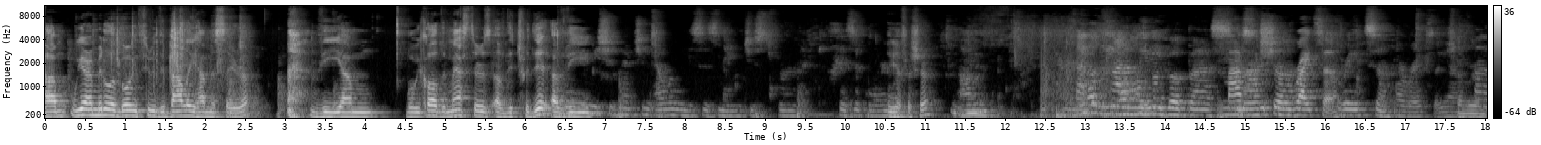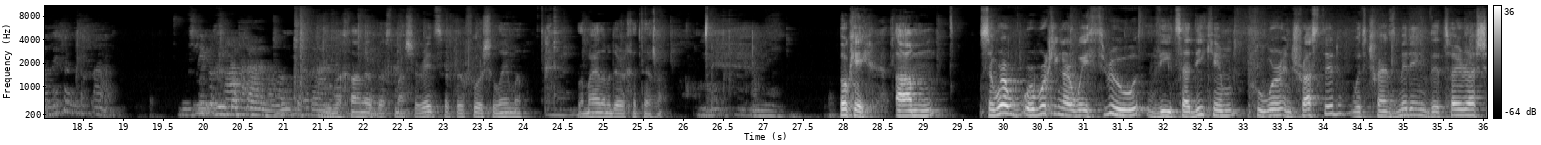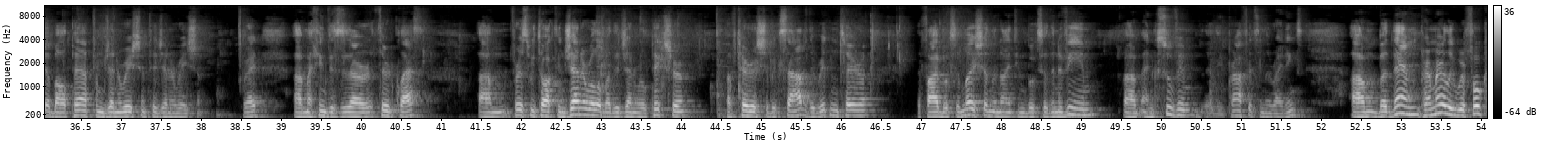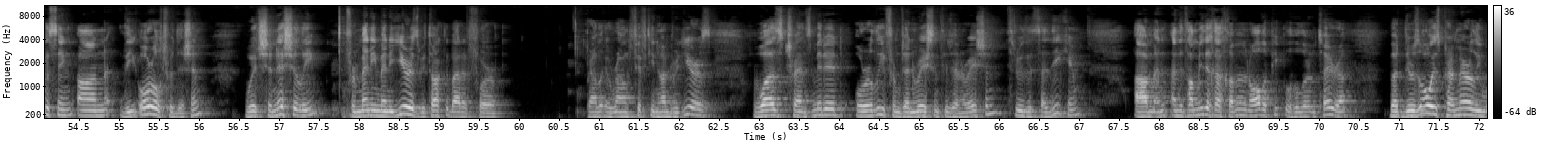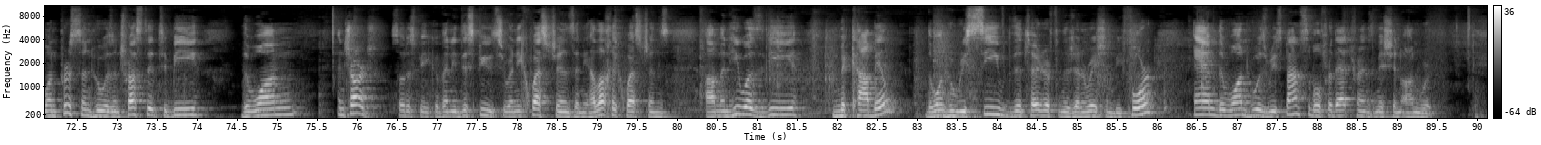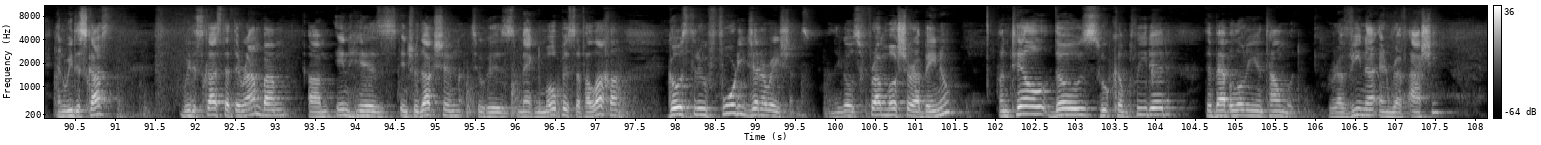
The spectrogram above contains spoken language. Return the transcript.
Um, we are in the middle of going through the Bali HaMasira, the um, what we call the masters of the tradition of Maybe the. we should mention Eloise's name just for physical. Yeah, for sure. Um, Chana Liba Bas, Masha Reitza. Reitza. Or Reitza, yeah. Liba Chana, Liba Chana. Rebachana Perfur Shalema, Lamayla Maderech Okay, um, so we're, we're working our way through the tzaddikim who were entrusted with transmitting the Torah Shabal Peh from generation to generation, right? Um, I think this is our third class. Um, first, we talked in general about the general picture of Torah Shabiksav, the written Torah, the five books of Moshe, and the 19 books of the Nevi'im, um, and Ksuvim, the prophets and the writings. Um, but then, primarily, we're focusing on the oral tradition, which initially, for many, many years, we talked about it for probably around 1500 years, was transmitted orally from generation to generation through the tzaddikim um, and, and the Talmidei Chachamim and all the people who learn Torah. But there's always primarily one person who was entrusted to be the one in charge, so to speak, of any disputes or any questions, any halachic questions. Um, and he was the Mekabel, the one who received the Torah from the generation before, and the one who is responsible for that transmission onward. And we discussed, we discussed that the Rambam, um, in his introduction to his magnum opus of halacha, goes through 40 generations. And he goes from Moshe Rabbeinu until those who completed the Babylonian Talmud, Ravina and Rav Ashi.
